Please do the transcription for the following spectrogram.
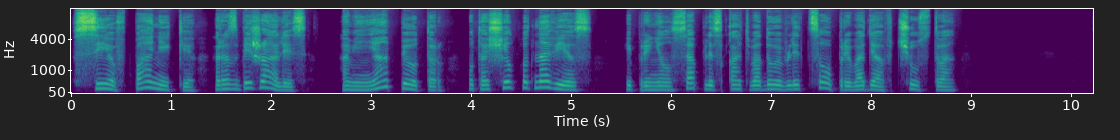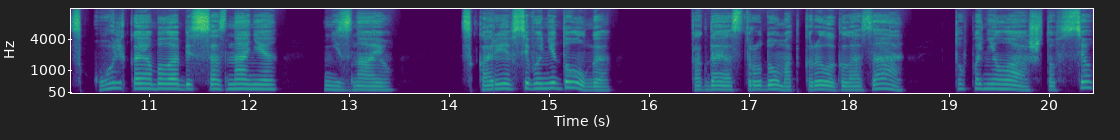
Все в панике разбежались, а меня Петр утащил под навес и принялся плескать водой в лицо, приводя в чувство. Сколько я была без сознания, не знаю. Скорее всего, недолго. Когда я с трудом открыла глаза, то поняла, что все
